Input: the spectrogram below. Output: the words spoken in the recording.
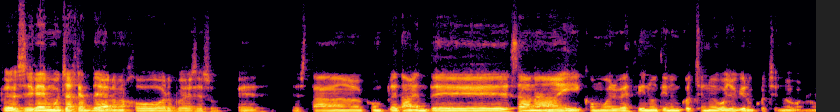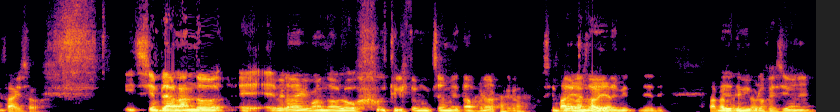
Pero sí que hay mucha gente, a lo mejor, pues eso, está completamente sana y como el vecino tiene un coche nuevo, yo quiero un coche nuevo, ¿no? Exacto. Y siempre hablando, eh, es verdad que cuando hablo utilizo muchas metáforas, pero siempre hablando de, mi, mi profesión, ¿eh?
